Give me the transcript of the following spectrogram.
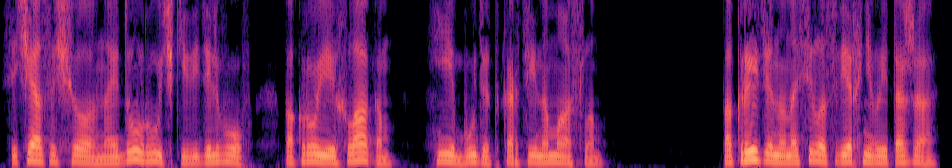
Сейчас еще найду ручки в виде львов, покрою их лаком, и будет картина маслом. Покрытие наносила с верхнего этажа.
